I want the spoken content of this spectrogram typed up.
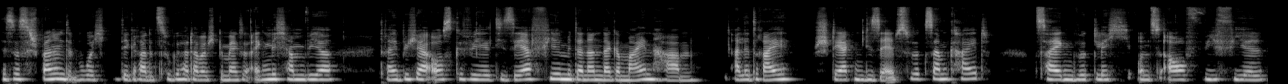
Es ist spannend, wo ich dir gerade zugehört habe, habe ich gemerkt, eigentlich haben wir drei Bücher ausgewählt, die sehr viel miteinander gemein haben. Alle drei stärken die Selbstwirksamkeit, zeigen wirklich uns auf, wie viel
